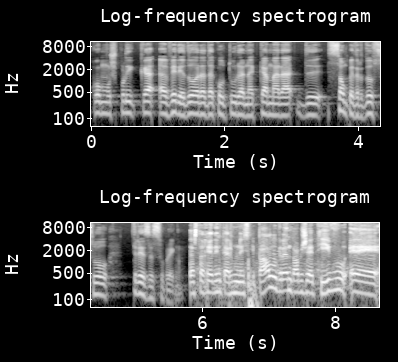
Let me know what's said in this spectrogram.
como explica a vereadora da Cultura na Câmara de São Pedro do Sul, Teresa Sobrinho. Esta rede intermunicipal, o grande objetivo é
